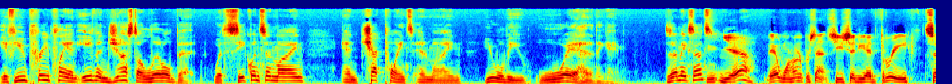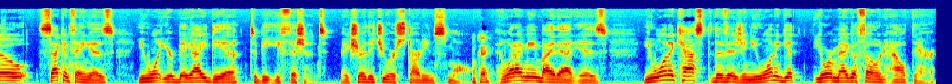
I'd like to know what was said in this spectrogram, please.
if you pre-plan even just a little bit with sequence in mind and checkpoints in mind, you will be way ahead of the game. Does that make sense? Yeah, yeah, 100%. So you said you had three. So, second thing is you want your big idea to be efficient. Make sure that you are starting small. Okay. And what I mean by that is you want to cast the vision, you want to get your megaphone out there.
